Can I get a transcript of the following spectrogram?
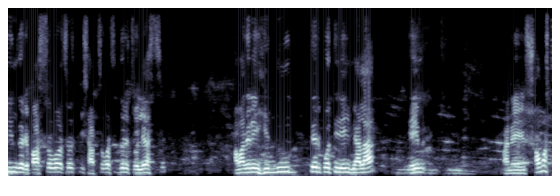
দিন ধরে পাঁচশো বছর কি সাতশো বছর ধরে চলে আসছে। আমাদের এই হিন্দুদের প্রতি এই মেলা এই মানে সমস্ত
